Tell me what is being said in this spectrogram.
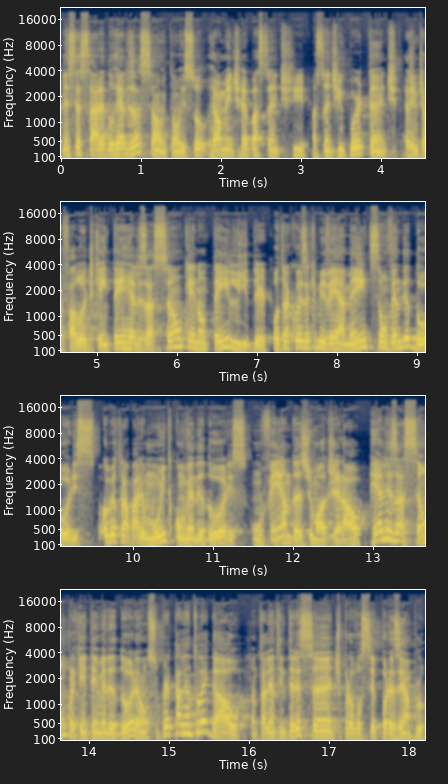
necessária do realização. Então, isso realmente é bastante, bastante importante. A gente já falou de quem tem realização, quem não tem líder. Outra coisa que me vem à mente são vendedores. Como eu trabalho muito com vendedores, com vendas de modo geral, realização para quem tem vendedor é um super talento legal, é um talento interessante para você, por exemplo,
